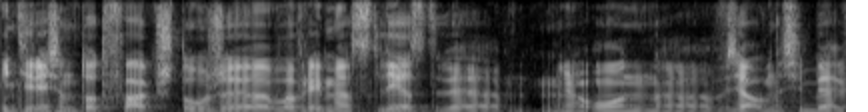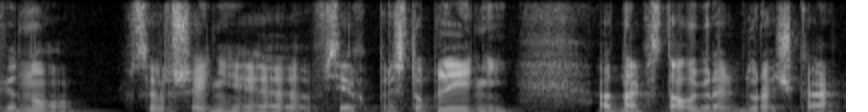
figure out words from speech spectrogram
Интересен тот факт, что уже во время следствия э, он э, взял на себя вину в совершении всех преступлений, однако стал играть в дурачка.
